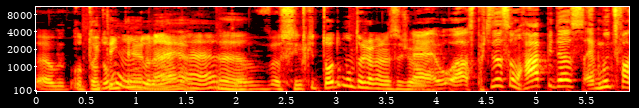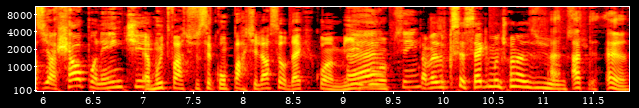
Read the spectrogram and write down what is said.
é, o, todo Twitter mundo, inteiro, né? né? É, Eu, eu sinto que todo mundo tá jogando esse jogo. É, o- as partidas são rápidas, é muito fácil de achar o oponente. É muito fácil você compartilhar seu deck com um amigo. É, sim. Talvez porque você segue muito jornalista de jogo. Até, é,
